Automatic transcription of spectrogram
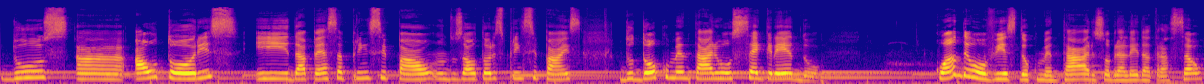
dos uh, autores e da peça principal, um dos autores principais do documentário O Segredo. Quando eu ouvi esse documentário sobre a lei da atração,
